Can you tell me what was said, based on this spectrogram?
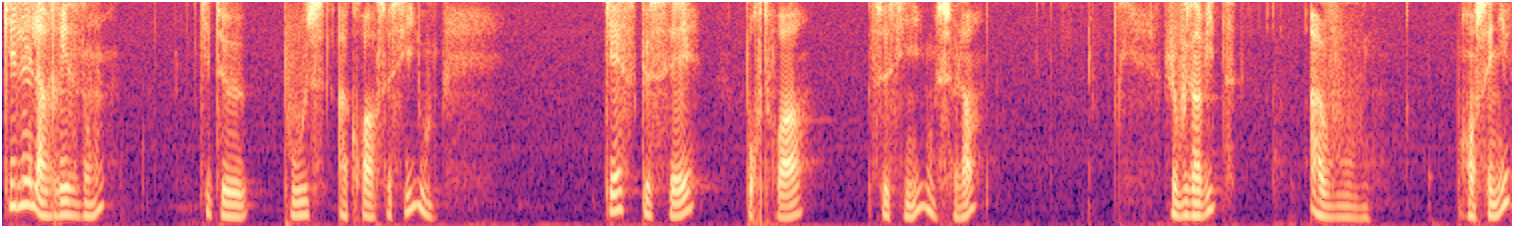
Quelle est la raison qui te pousse à croire ceci ou qu'est-ce que c'est pour toi ceci ou cela? Je vous invite à vous renseigner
